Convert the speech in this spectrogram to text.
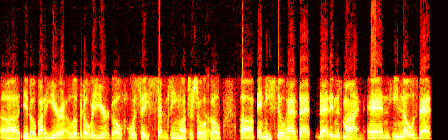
uh, you know about a year, a little bit over a year ago. I would say 17 months or so ago, uh, and he still has that that in his mind, and he knows that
